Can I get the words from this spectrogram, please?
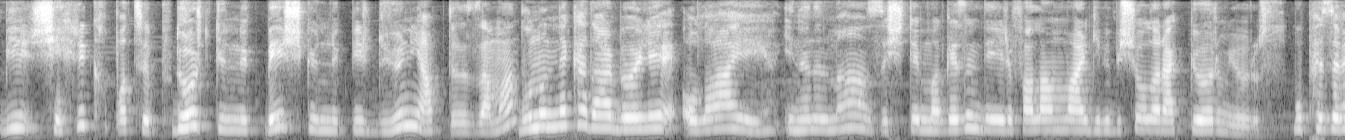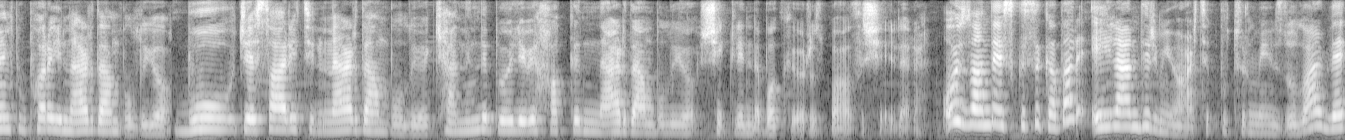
bir şehri kapatıp 4 günlük 5 günlük bir düğün yaptığı zaman bunun ne kadar böyle olay inanılmaz işte magazin değeri falan var gibi bir şey olarak görmüyor görmüyoruz. Bu pezevenk bu parayı nereden buluyor? Bu cesareti nereden buluyor? Kendinde böyle bir hakkı nereden buluyor şeklinde bakıyoruz bazı şeylere. O yüzden de eskisi kadar eğlendirmiyor artık bu tür mevzular ve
